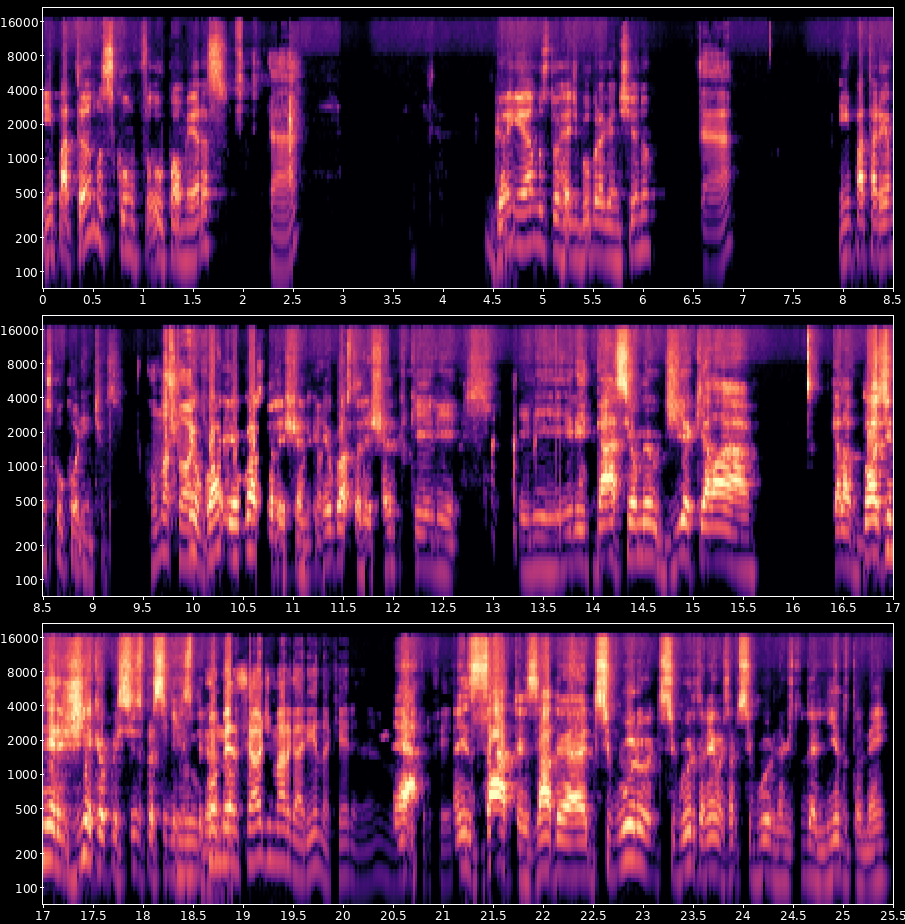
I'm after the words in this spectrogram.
empatamos com o Palmeiras, tá, ganhamos do Red Bull Bragantino tá. e empataremos com o Corinthians. Rumo a Eu, Tóquio. go- eu gosto do Alexandre. Eu gosto do Alexandre porque ele, ele, ele dá assim, ao meu dia aquela, aquela dose de energia que eu preciso para seguir O respirando. comercial de margarina, aquele, né? É. Perfeito. Exato, exato. É, de seguro, de seguro também, gostar de seguro, né? De tudo é lindo também.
